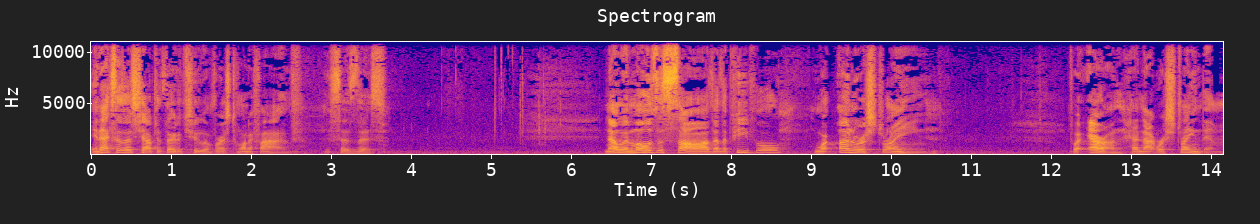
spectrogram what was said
In Exodus chapter 32 and verse 25, it says this. Now, when Moses saw that the people were unrestrained, for Aaron had not restrained them,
